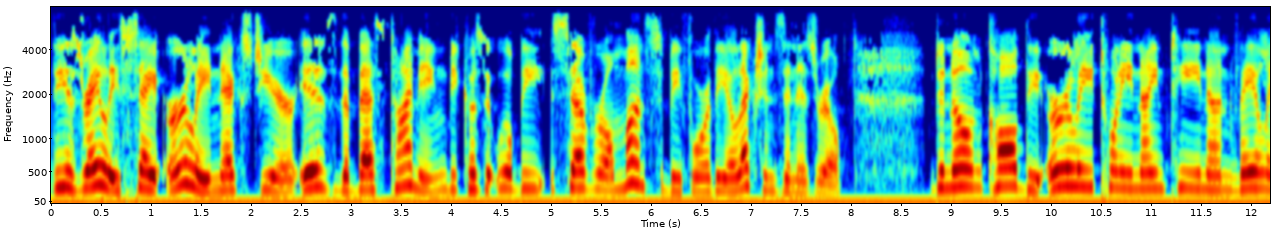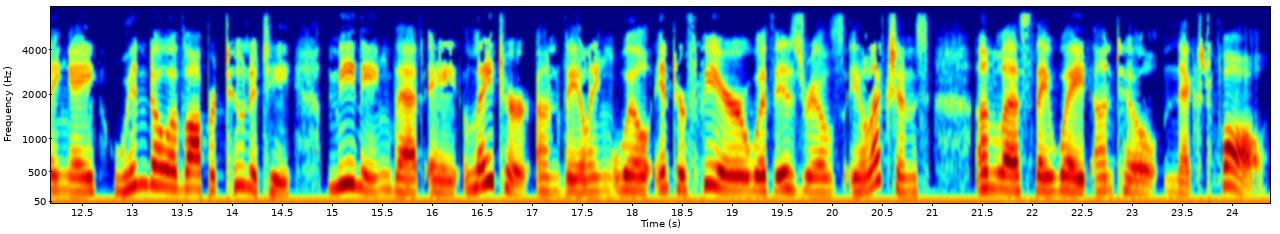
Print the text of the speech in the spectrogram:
The Israelis say early next year is the best timing because it will be several months before the elections in Israel. Danon called the early 2019 unveiling a window of opportunity, meaning that a later unveiling will interfere with Israel's elections unless they wait until next fall.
